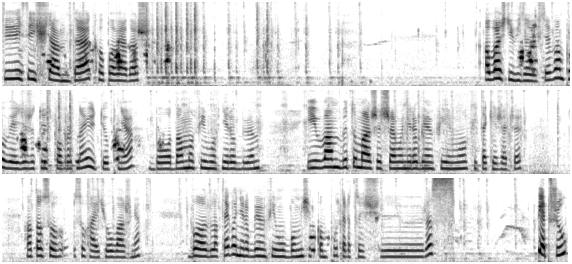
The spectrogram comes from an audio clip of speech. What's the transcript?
ty jesteś tam, tak? Opowiadasz. A właśnie widzę, chcę wam powiedzieć, że tu jest powrót na YouTube, nie? Bo dawno filmów nie robiłem. I wam wytłumaczę, czemu nie robiłem filmów i takie rzeczy. No to słuchajcie uważnie. Bo dlatego nie robiłem filmów, bo mi się komputer coś yy, rozpieprzył.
